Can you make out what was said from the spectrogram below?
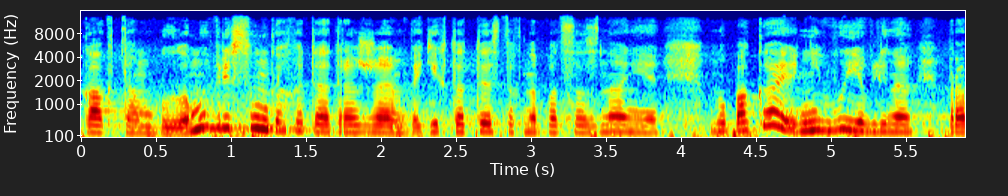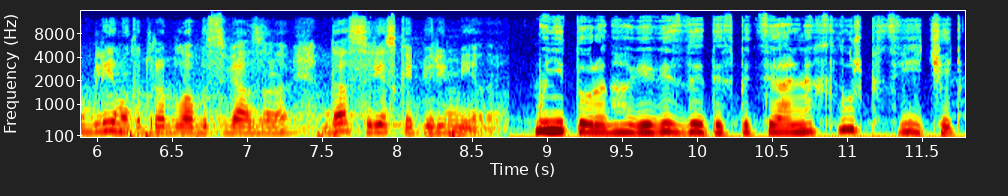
как там было. Мы в рисунках это отражаем, в каких-то тестах на подсознание. Но пока не выявлена проблема, которая была бы связана да, с резкой переменой. Моніторингові візити спеціальних служб свідчать,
